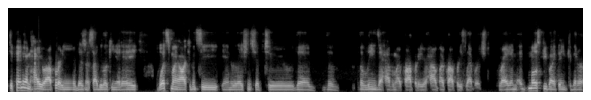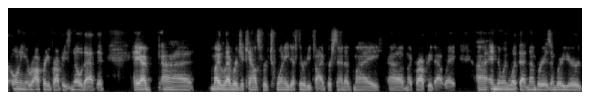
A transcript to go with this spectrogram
depending on how you're operating your business, I'd be looking at a what's my occupancy in relationship to the the the liens I have on my property or how my property is leveraged, right? And, and, most people I think that are owning or operating properties know that that hey, I uh, my leverage accounts for 20 to 35 percent of my uh, my property that way, uh, and knowing what that number is and where your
